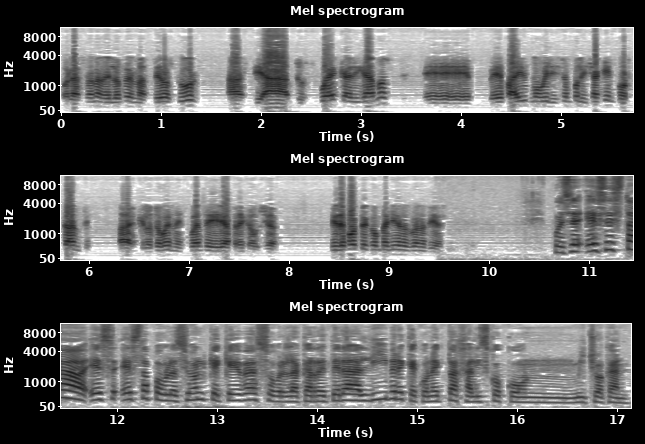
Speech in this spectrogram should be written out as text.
por la zona de López Mateo Sur hacia Tuscueca, digamos, eh, hay movilización policíaca importante para que lo tomen en cuenta y haya precaución. Mi reporte, compañeros, buenos días. Pues eh, es esta, es esta población que queda sobre la carretera libre que conecta Jalisco con Michoacán.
